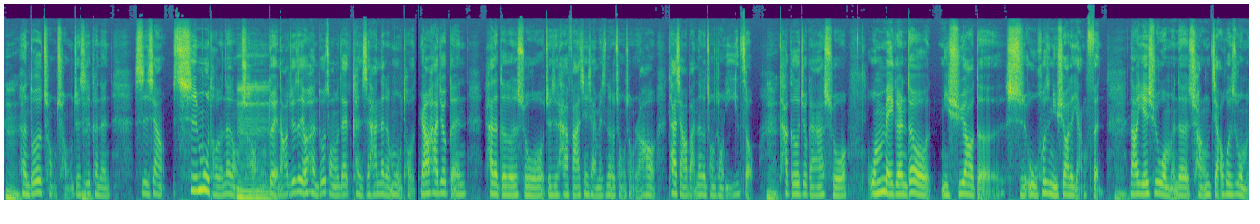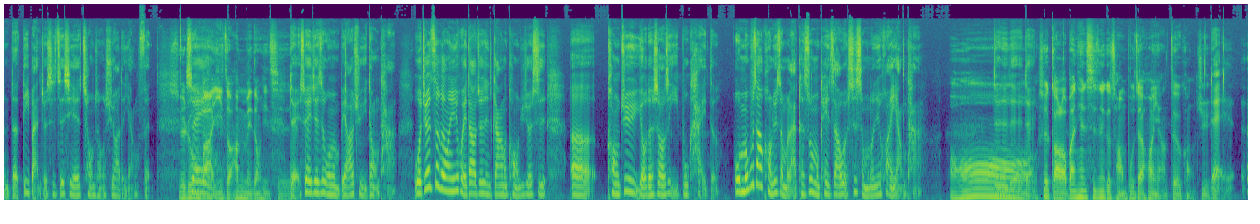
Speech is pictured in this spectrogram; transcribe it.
嗯，很多的虫虫就是可能是像吃木头的那种虫，对，然后就是有很多虫虫在啃食他那个木头，然后他就跟他的哥哥说，就是他发现下面是那个虫虫，然后他想要把那个虫虫移走。嗯，他哥哥就跟他说，我们每个人都有你需要的食物或者你需要的养分，嗯，然后也许我们的床脚或者是我们的地板就是这些虫虫需要的养分，所以如果把它移走，他们没东西吃。对，所以就是我们不要去移动它。我觉得这个东西回到就是刚刚的恐惧，就是呃，恐惧有的时候是移不开的。我们不知道恐惧怎么来，可是我们可以知道是什么东西豢养它。哦，对对对对对，所以搞了半天是那个床铺在豢养这个恐惧。对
